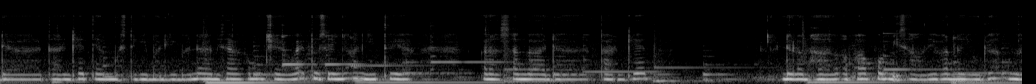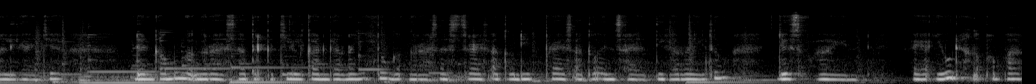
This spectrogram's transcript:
ada target yang mesti gimana gimana misalnya kamu cewek tuh seringnya kan gitu ya ngerasa gak ada target dalam hal apa pun misalnya karena yaudah mengalir aja. Dan kamu gak ngerasa terkecilkan karena itu gak ngerasa stres atau depres atau anxiety karena itu just fine. Kayak yaudah gak apa-apa.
